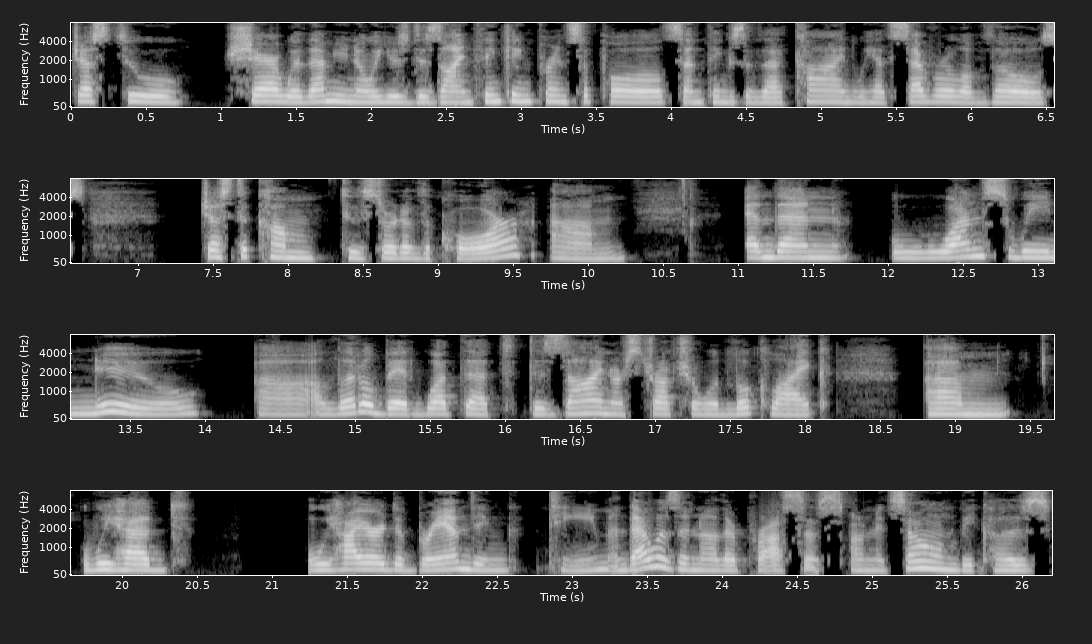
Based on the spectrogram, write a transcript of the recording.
just to share with them. You know, we use design thinking principles and things of that kind. We had several of those just to come to sort of the core. Um, and then once we knew uh, a little bit what that design or structure would look like, um, we had we hired a branding team, and that was another process on its own because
